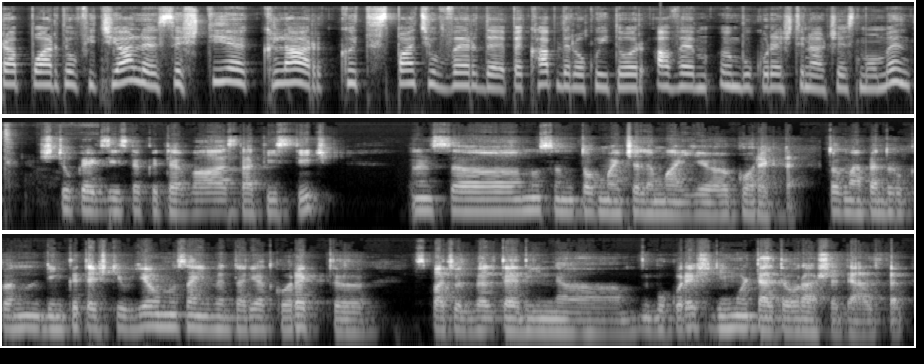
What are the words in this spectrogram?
rapoarte oficiale? Se știe clar cât spațiu verde pe cap de locuitor avem în București în acest moment? Știu că există câteva statistici, însă nu sunt tocmai cele mai uh, corecte. Tocmai pentru că, din câte știu eu, nu s-a inventariat corect uh, spațiul verde din uh, București și din multe alte orașe de altfel.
